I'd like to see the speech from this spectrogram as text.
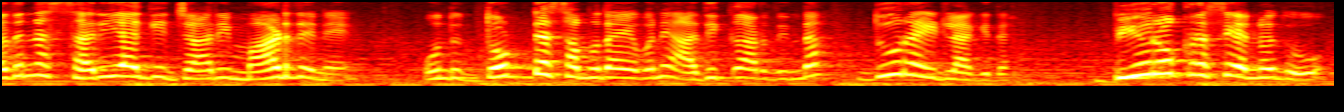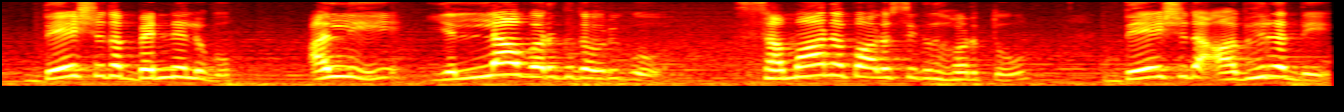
ಅದನ್ನು ಸರಿಯಾಗಿ ಜಾರಿ ಮಾಡದೇನೆ ಒಂದು ದೊಡ್ಡ ಸಮುದಾಯವನ್ನೇ ಅಧಿಕಾರದಿಂದ ದೂರ ಇಡಲಾಗಿದೆ. ಬ್ಯೂರೋಕ್ರಸಿ ಅನ್ನೋದು ದೇಶದ ಬೆನ್ನೆಲುಬು. ಅಲ್ಲಿ ಎಲ್ಲ ವರ್ಗದವರಿಗೂ ಸಮಾನ ಪಾಲು ಸಿಗದ ಹೊರತು ದೇಶದ ಅಭಿವೃದ್ಧಿ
